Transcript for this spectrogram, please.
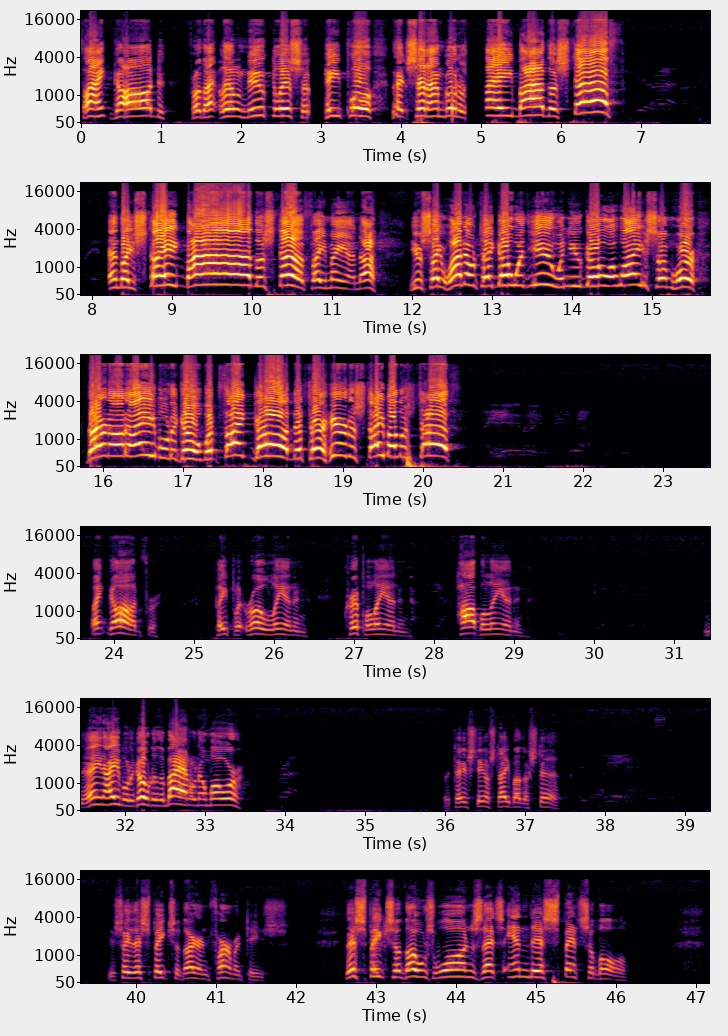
Thank God for that little nucleus of people that said, I'm going to stay by the stuff. And they stayed by the stuff. Amen. I, you say, why don't they go with you when you go away somewhere? They're not able to go, but thank God that they're here to stay by the stuff. Thank God for people that roll in and cripple in and hobble in and, and they ain't able to go to the battle no more. But they still stay by their stuff. You see, this speaks of their infirmities. This speaks of those ones that's indispensable.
